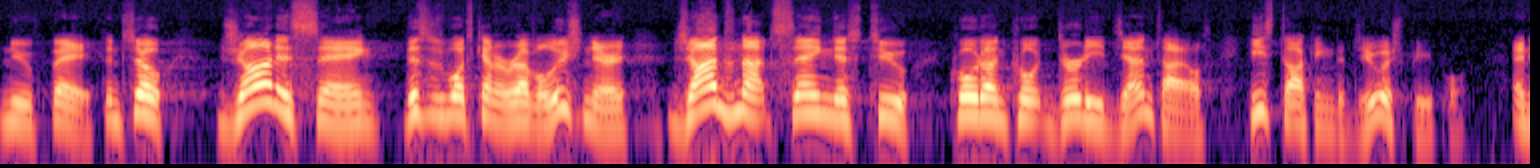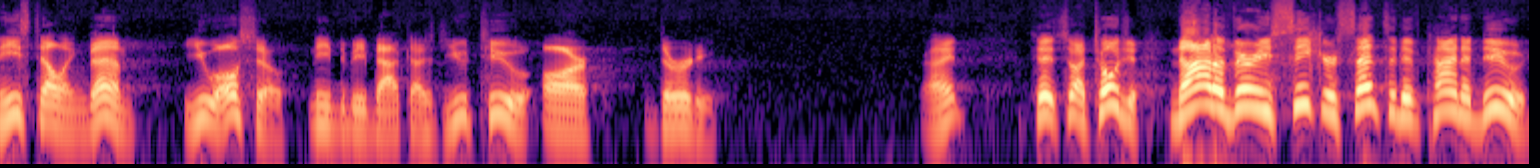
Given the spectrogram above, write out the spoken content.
new faith. And so, John is saying this is what's kind of revolutionary. John's not saying this to quote unquote dirty Gentiles. He's talking to Jewish people, and he's telling them, You also need to be baptized. You too are dirty. Right? So I told you, not a very seeker sensitive kind of dude.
